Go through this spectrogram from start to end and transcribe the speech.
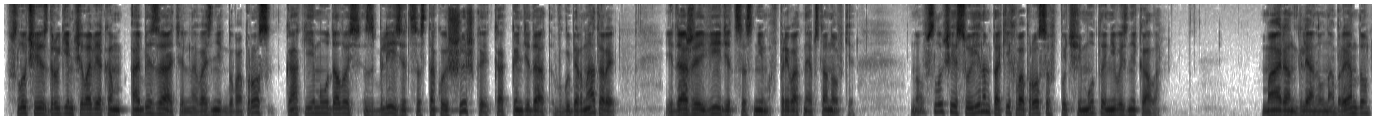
В случае с другим человеком обязательно возник бы вопрос, как ему удалось сблизиться с такой шишкой, как кандидат в губернаторы, и даже видеться с ним в приватной обстановке — но в случае с Уином таких вопросов почему-то не возникало. Майрон глянул на Бренду.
